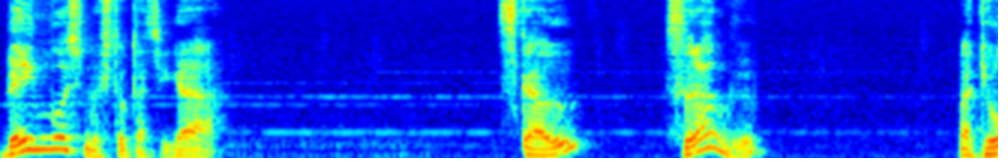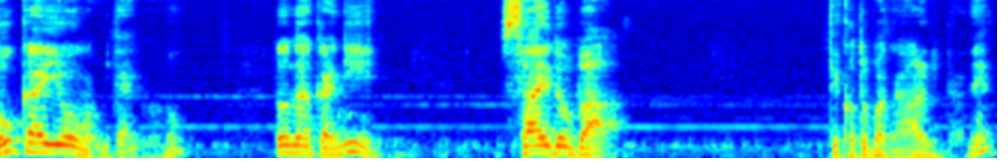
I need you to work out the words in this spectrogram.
弁護士の人たちが使うスラング？まあ、業界用語みたいなもの？の中に、サイドバーって言葉があるんだね。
